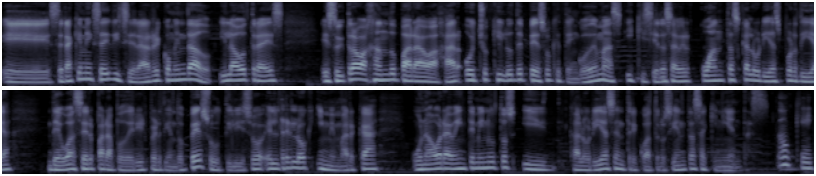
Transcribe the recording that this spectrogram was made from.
Eh, ¿Será que me será recomendado? Y la otra es, estoy trabajando para bajar 8 kilos de peso que tengo de más y quisiera saber cuántas calorías por día debo hacer para poder ir perdiendo peso. Utilizo el reloj y me marca una hora 20 minutos y calorías entre 400 a 500. Ok.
